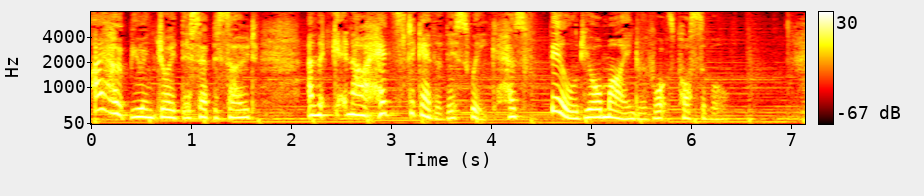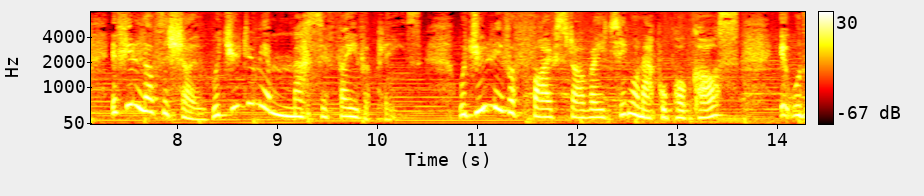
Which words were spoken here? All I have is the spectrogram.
I hope you enjoyed this episode and that getting our heads together this week has filled your mind with what's possible. If you love the show, would you do me a massive favour, please? Would you leave a five star rating on Apple Podcasts? It would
